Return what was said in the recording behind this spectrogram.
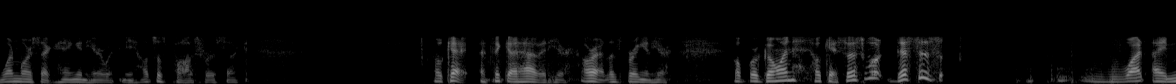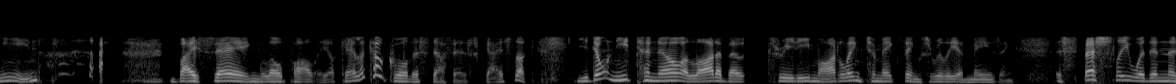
One more sec. Hang in here with me. I'll just pause for a sec. Okay, I think I have it here. All right, let's bring it here. Hope we're going. Okay, so this what this is what I mean by saying low poly. Okay, look how cool this stuff is, guys. Look, you don't need to know a lot about 3D modeling to make things really amazing, especially within the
